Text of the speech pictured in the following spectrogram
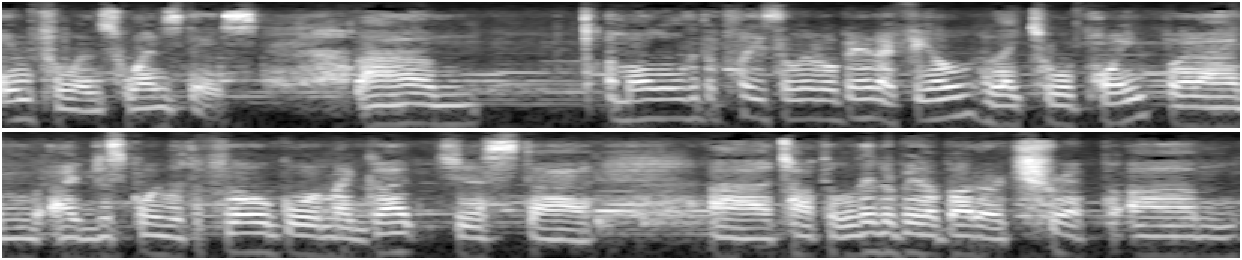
Influence Wednesdays. Um, I'm all over the place a little bit. I feel like to a point, but um, I'm just going with the flow, going with my gut. Just uh, uh, talk a little bit about our trip. Um,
